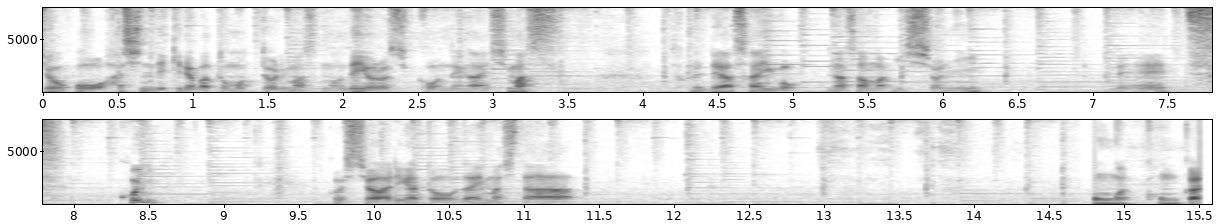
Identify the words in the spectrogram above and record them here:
情報を発信できればと思っておりますのでよろしくお願いします。それでは最後皆様一緒にレッツコインご視聴ありがとうございました。今回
